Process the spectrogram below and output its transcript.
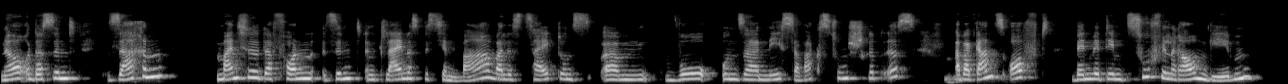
Ne? Und das sind Sachen, manche davon sind ein kleines bisschen wahr, weil es zeigt uns, ähm, wo unser nächster Wachstumsschritt ist. Mhm. Aber ganz oft, wenn wir dem zu viel Raum geben,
